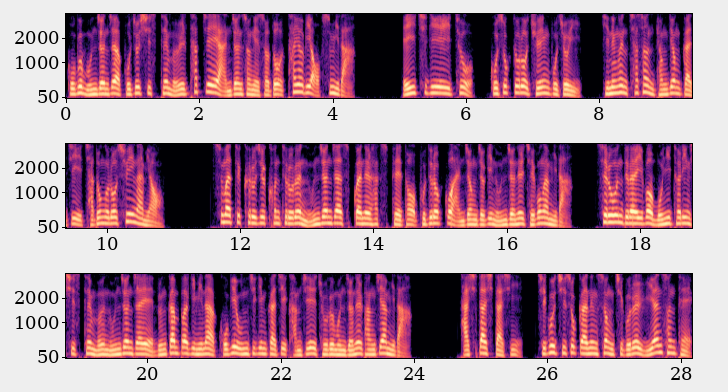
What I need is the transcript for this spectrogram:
고급 운전자 보조 시스템을 탑재해 안전성에서도 타협이 없습니다. HDA2 고속도로 주행 보조이 기능은 차선 변경까지 자동으로 수행하며 스마트 크루즈 컨트롤은 운전자 습관을 학습해 더 부드럽고 안정적인 운전을 제공합니다. 새로운 드라이버 모니터링 시스템은 운전자의 눈 깜빡임이나 고개 움직임까지 감지해 졸음 운전을 방지합니다. 다시 다시 다시 지구 지속 가능성 지구를 위한 선택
